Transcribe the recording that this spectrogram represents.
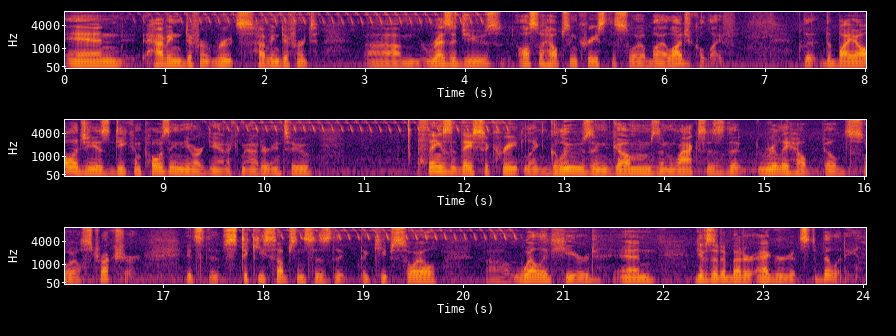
and having different roots, having different um, residues also helps increase the soil biological life. The, the biology is decomposing the organic matter into things that they secrete, like glues and gums and waxes, that really help build soil structure. It's the sticky substances that, that keep soil uh, well adhered and gives it a better aggregate stability.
